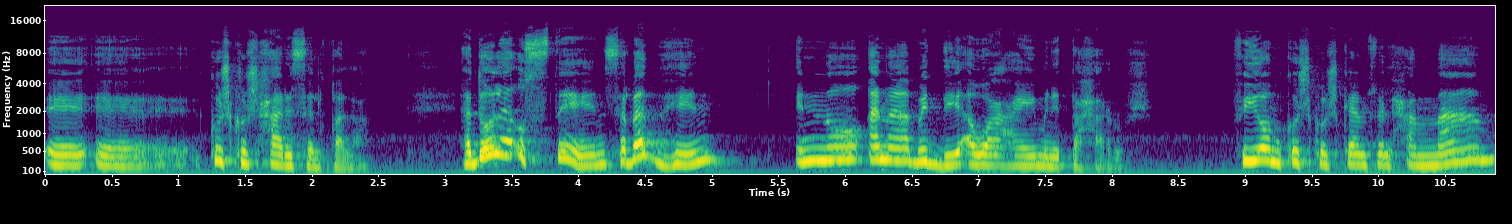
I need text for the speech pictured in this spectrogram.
آه، آه، كشكش حارس القلعة. هدول قصتين سببهن إنه أنا بدي أوعي من التحرش. في يوم كشكش كان في الحمام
